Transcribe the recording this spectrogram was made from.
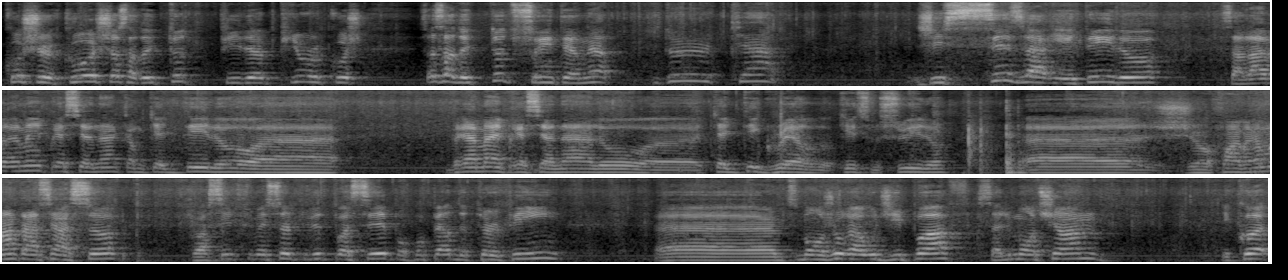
Couche couche, ça, ça doit être tout. Puis le pure couche. Ça, ça doit être tout sur internet. 2, 4. J'ai 6 variétés, là. Ça a l'air vraiment impressionnant comme qualité, là. Euh, vraiment impressionnant, là. Euh, qualité grill, ok? Tu me suis, là. Euh, je vais faire vraiment attention à ça. Je vais essayer de fumer ça le plus vite possible pour pas perdre de terpene. Un petit bonjour à OG Puff. Salut mon chum. Écoute,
